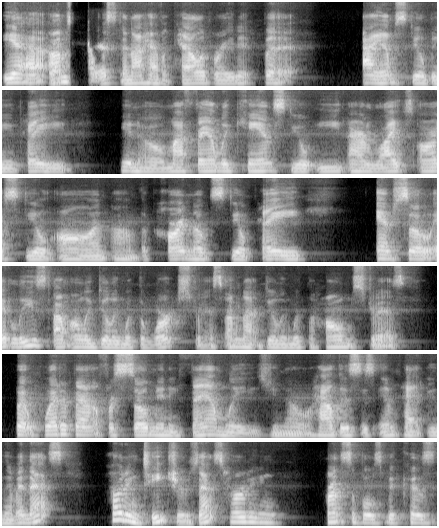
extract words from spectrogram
yeah, I'm stressed and I haven't calibrated, but I am still being paid. You know, my family can still eat. Our lights are still on. Um, the car note's still paid. And so at least I'm only dealing with the work stress. I'm not dealing with the home stress. But what about for so many families, you know, how this is impacting them? And that's hurting teachers, that's hurting principals because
